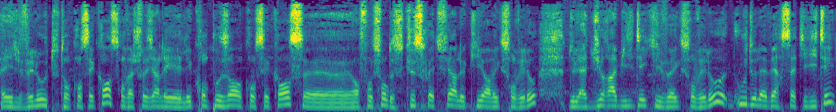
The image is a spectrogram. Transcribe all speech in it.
et le vélo tout en conséquence. On va choisir les, les composants en conséquence euh, en fonction de ce que souhaite faire le client avec son vélo, de la durabilité qu'il veut avec son vélo ou de la versatilité.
